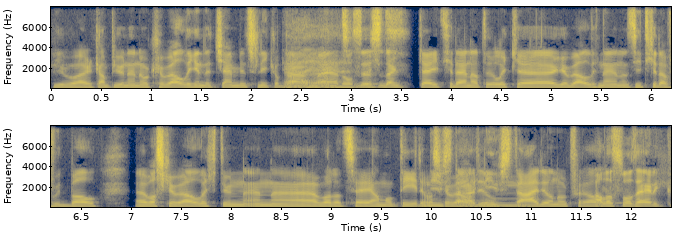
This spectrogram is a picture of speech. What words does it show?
die waren kampioen en ook geweldig in de Champions League op dat Ja, ja, moment. dat dus echt- dan kijk je daar natuurlijk geweldig naar en dan zie je dat voetbal was geweldig toen. En wat dat zij allemaal deden was Nieuw geweldig. stadion. Nieuw stadion ook vooral. Alles was eigenlijk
